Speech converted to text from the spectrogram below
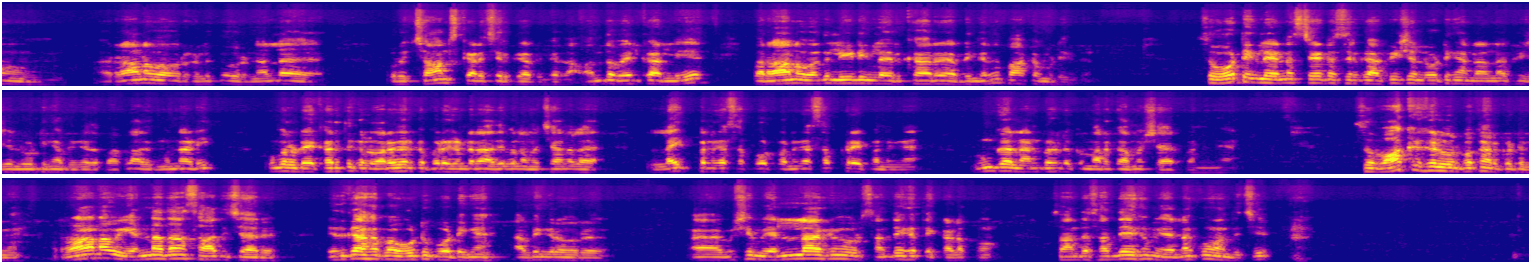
ராணுவ அவர்களுக்கு ஒரு நல்ல ஒரு சான்ஸ் கிடைச்சிருக்கு அப்படிங்கிறது தான் வந்த வயல்கார்ட்லயே இப்போ ராணுவ வந்து லீடிங்கில் இருக்காரு அப்படிங்கிறத பார்க்க முடியுது. ஸோ ஓட்டிங்கில் என்ன ஸ்டேட்டஸ் இருக்குது official voting and unofficial voting அப்படிங்கிறத பார்க்கலாம். அதுக்கு முன்னாடி உங்களுடைய கருத்துக்கள் வரவேற்கப்படுகின்றன. அதே போல் நம்ம சேனலை லைக் பண்ணுங்க சப்போர்ட் பண்ணுங்க சப்ஸ்கிரைப் பண்ணுங்க. உங்கள் நண்பர்களுக்கு மறக்காம ஷேர் பண்ணுங்க. ஸோ வாக்குகள் ஒரு பக்கம் இருக்கட்டுங்க. ராணவ் என்னதான் சாதிச்சாரு? எதுக்காகப்பா ஓட்டு போட்டீங்க? அப்படிங்கிற ஒரு விஷயம் எல்லாருக்குமே ஒரு சந்தேகத்தை கலப்போம் ஸோ அந்த சந்தேகம் எனக்கும் வந்துச்சு.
